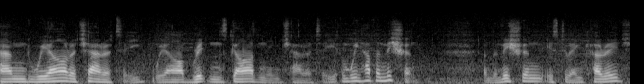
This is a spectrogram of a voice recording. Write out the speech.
And we are a charity, we are Britain's gardening charity, and we have a mission. And the mission is to encourage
